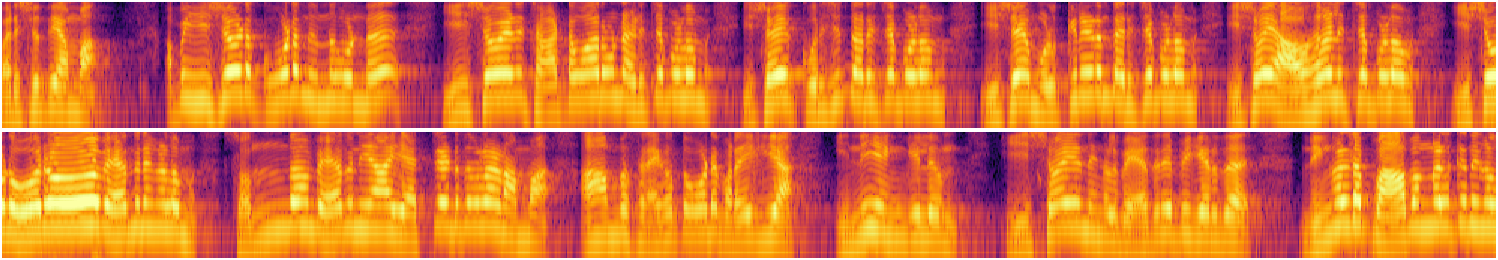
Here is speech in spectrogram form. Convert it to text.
പരിശുദ്ധി അമ്മ. അപ്പോൾ ഈശോയുടെ കൂടെ നിന്നുകൊണ്ട് ഈശോയുടെ ചാട്ടവാറ് കൊണ്ട് അടിച്ചപ്പോഴും ഈശോയെ കുരിശി തെറിച്ചപ്പോഴും ഈശോയെ മുൾക്കിരീടം ധരിച്ചപ്പോഴും ഈശോയെ അവഹേളിച്ചപ്പോഴും ഈശോയുടെ ഓരോ വേദനകളും സ്വന്തം വേദനയായി ഏറ്റെടുത്തവളാണ് അമ്മ. ആ അമ്മ സ്നേഹത്തോടെ പറയുക ഇനിയെങ്കിലും ഈശോയെ നിങ്ങൾ വേദനിപ്പിക്കരുത്. നിങ്ങളുടെ പാപങ്ങൾക്ക് നിങ്ങൾ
